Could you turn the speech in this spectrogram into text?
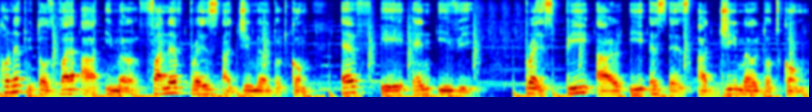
connect with us via our email fanevpress at gmail.com f-a-n-e-v press p-r-e-s-s at gmail.com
